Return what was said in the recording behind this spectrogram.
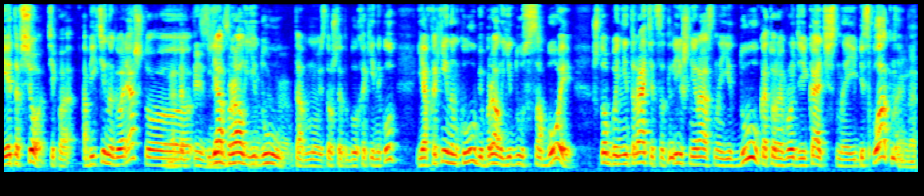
И это все, типа, объективно говоря, что пиздец. я брал еду, такое. там, ну, из-за того, что это был хоккейный клуб, я в хоккейном клубе брал еду с собой, чтобы не тратиться лишний раз на еду, которая вроде и качественная, и бесплатная. Да.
